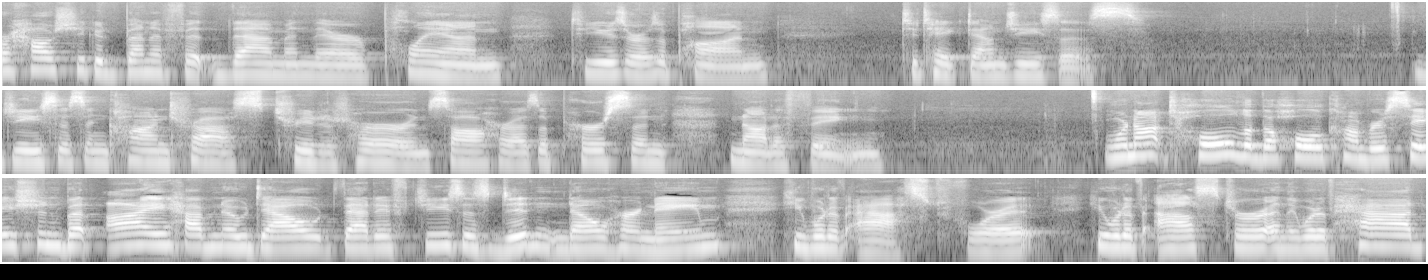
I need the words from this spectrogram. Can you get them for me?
for how she could benefit them and their plan to use her as a pawn to take down Jesus. Jesus, in contrast, treated her and saw her as a person, not a thing. We're not told of the whole conversation, but I have no doubt that if Jesus didn't know her name, he would have asked for it. He would have asked her, and they would have had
